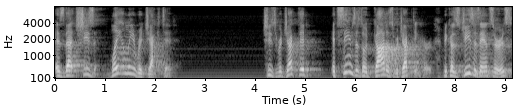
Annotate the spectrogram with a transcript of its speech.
is that she's blatantly rejected. She's rejected. It seems as though God is rejecting her because Jesus answers,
